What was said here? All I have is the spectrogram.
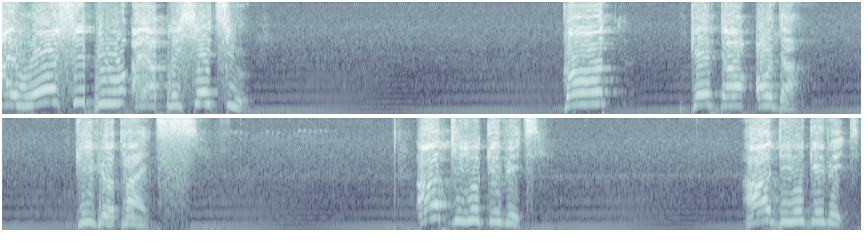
I worship you I appreciate you. God gave that order. Give your tithes. How do you give it? How do you give it?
